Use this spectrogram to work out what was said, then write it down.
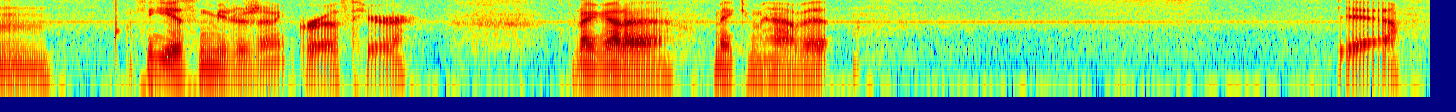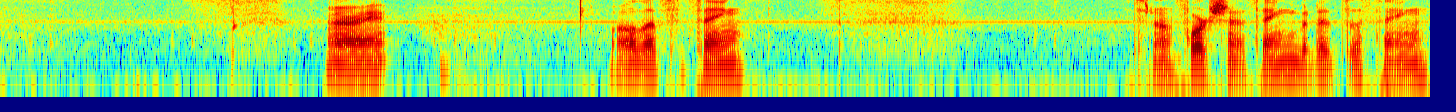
Hmm. I think he has the mutagenic growth here. But I gotta make him have it. Yeah. Alright. Well, that's a thing. It's an unfortunate thing, but it's a thing.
